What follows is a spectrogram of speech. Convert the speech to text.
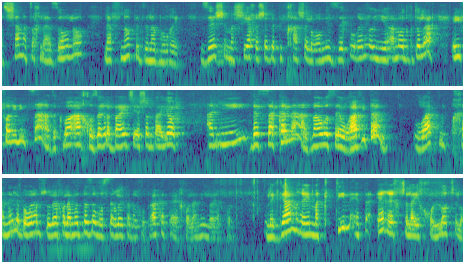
אז שמה צריך לעזור לו להפנות את זה לבורא. זה שמשיח יושב בפתחה של רומי, זה גורם לו יראה מאוד גדולה. איפה אני נמצא? זה כמו אח חוזר לבית שיש שם בעיות. אני בסכנה, אז מה הוא עושה? הוא רב איתם? הוא רק מתחנן לבורא עולם שהוא לא יכול לעמוד בזה, הוא מוסר לו את המלכות. רק אתה יכול, אני לא יכול. הוא לגמרי מקטין את הערך של היכולות שלו,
